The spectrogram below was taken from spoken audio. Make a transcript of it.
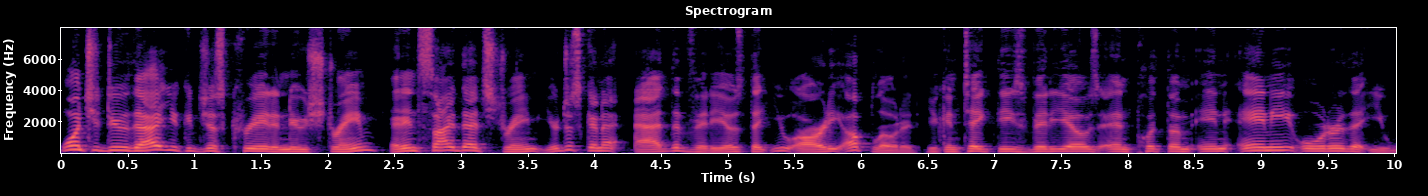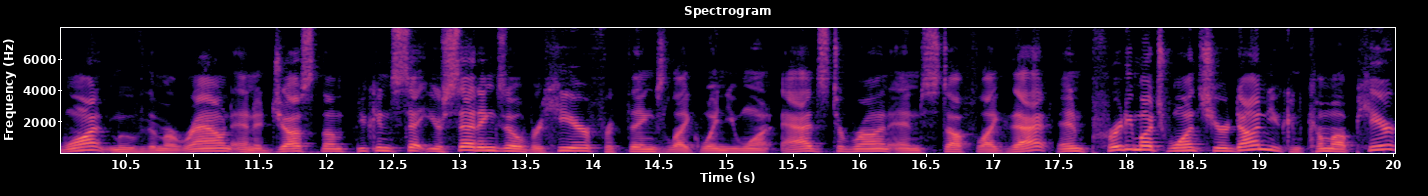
Once you do that, you can just create a new stream. And inside that stream, you're just gonna add the videos that you already uploaded. You can take these videos and put them in any order that you want, move them around and adjust them. You can set your settings over here for things like when you want ads to run and stuff like that. And pretty much once you're done, you can come up here,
